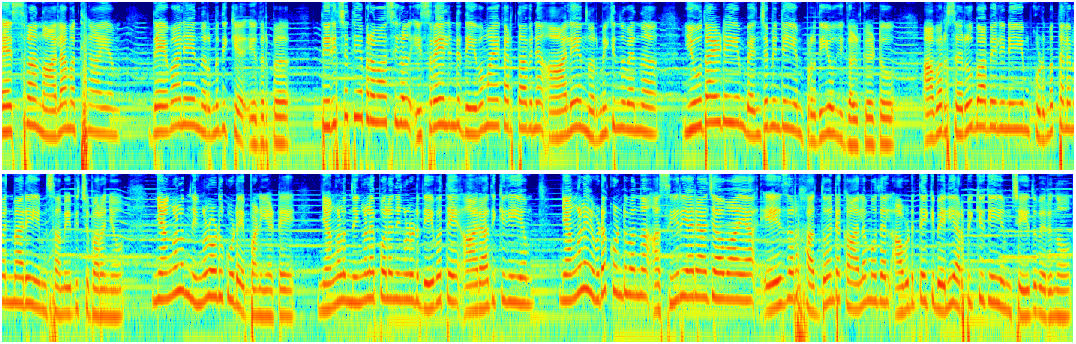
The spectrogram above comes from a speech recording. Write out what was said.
എസ്ര നാലാം അധ്യായം ദേവാലയ നിർമ്മിതിക്ക് എതിർപ്പ്. തിരിച്ചെത്തിയ പ്രവാസികൾ ഇസ്രയേലിന്റെ ദൈവമായ കർത്താവിന് ആലയം നിർമ്മിക്കുന്നുവെന്ന് യൂതായുടെയും ബെഞ്ചമിന്റെയും പ്രതിയോഗികൾ കേട്ടു. അവർ സെറുബാബേലിനെയും കുടുംബത്തലവന്മാരെയും സമീപിച്ചു പറഞ്ഞു ഞങ്ങളും നിങ്ങളോടുകൂടെ പണിയട്ടെ. ഞങ്ങളും നിങ്ങളെപ്പോലെ നിങ്ങളുടെ ദൈവത്തെ ആരാധിക്കുകയും ഞങ്ങളെ ഇവിടെ കൊണ്ടുവന്ന അസീറിയ രാജാവായ ഏസർ ഹദ്വന്റെ കാലം മുതൽ അവിടത്തേക്ക് ബലിയർപ്പിക്കുകയും ചെയ്തു വരുന്നു.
